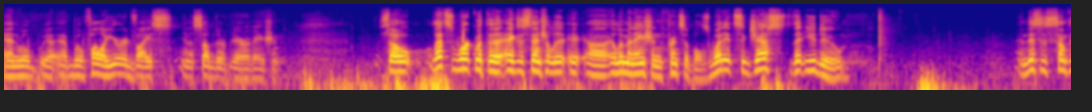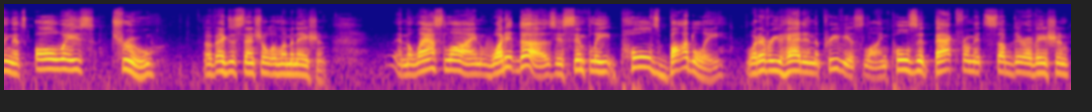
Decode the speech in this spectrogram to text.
and we'll, uh, we'll follow your advice in a subderivation. So let's work with the existential uh, elimination principles. What it suggests that you do, and this is something that's always true of existential elimination. In the last line, what it does is simply pulls bodily whatever you had in the previous line, pulls it back from its subderivation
